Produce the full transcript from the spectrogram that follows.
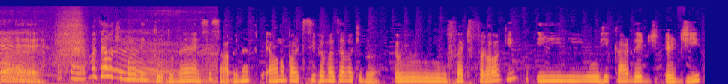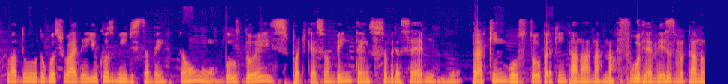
É, é, mas ela que manda em tudo, né? Você sabe, né? Ela não participa, mas ela que manda. O Fat Frog e o Ricardo Erdi- Erdi, lá do, do Ghost Rider, e o Cosmides também. Então, os dois podcasts são bem intensos sobre a série. Pra quem gostou, pra quem tá na, na, na fúria mesmo, tá na,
